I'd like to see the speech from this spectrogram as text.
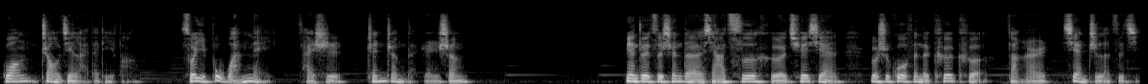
光照进来的地方。”所以，不完美才是真正的人生。面对自身的瑕疵和缺陷，若是过分的苛刻，反而限制了自己。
